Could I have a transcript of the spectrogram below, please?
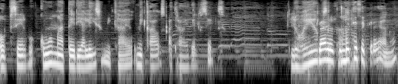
observo cómo materializo mi caos, mi caos a través del sexo. Lo veo. Claro, es lo que se crea, ¿no?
